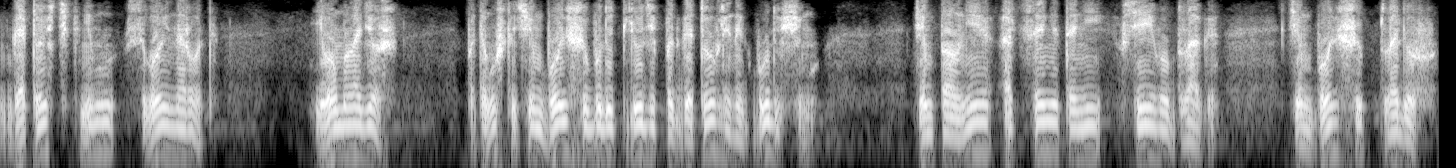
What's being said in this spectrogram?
Готовьте к нему свой народ, его молодежь, потому что чем больше будут люди подготовлены к будущему, тем полнее оценят они все его блага, тем больше плодов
